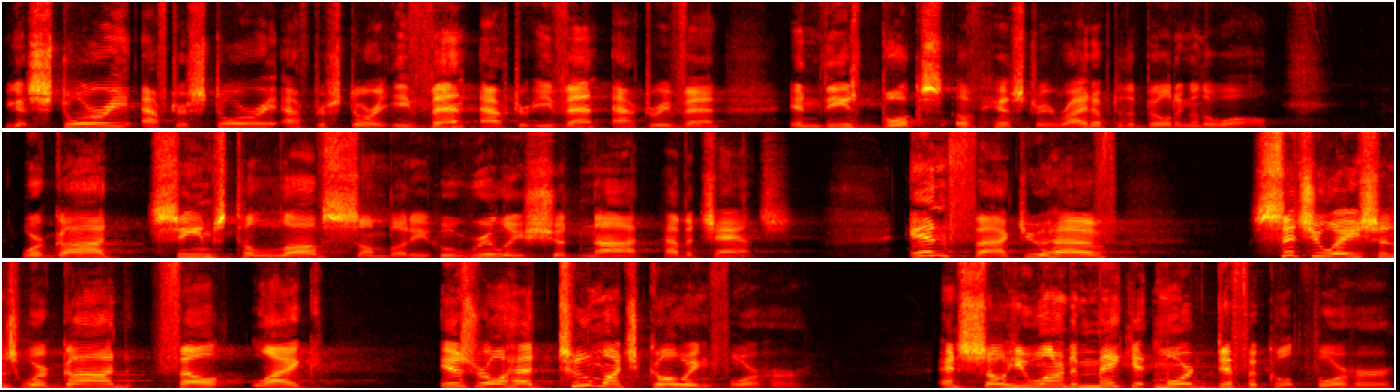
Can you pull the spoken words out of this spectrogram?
You get story after story after story, event after event after event in these books of history, right up to the building of the wall where God seems to love somebody who really should not have a chance. In fact, you have situations where God felt like Israel had too much going for her. And so he wanted to make it more difficult for her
